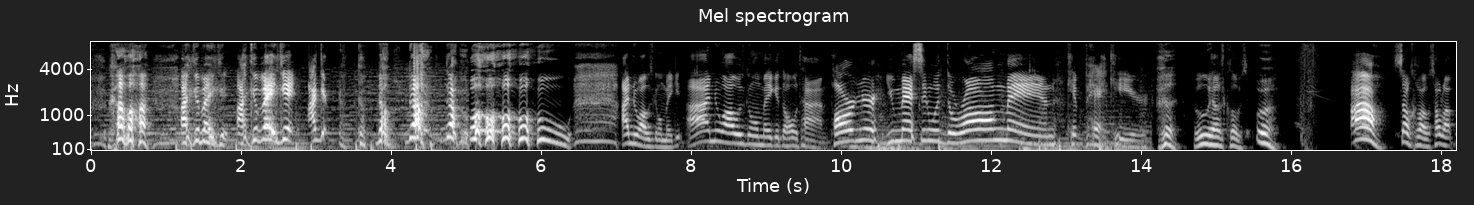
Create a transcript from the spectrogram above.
Come on. I can make it. I can make it. I can. Go. No, no, no. Oh, I knew I was gonna make it. I knew I was gonna make it the whole time. Partner, you messing with the wrong man. Get back here. Ooh, that was close. Ugh. Oh, so close. Hold up.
